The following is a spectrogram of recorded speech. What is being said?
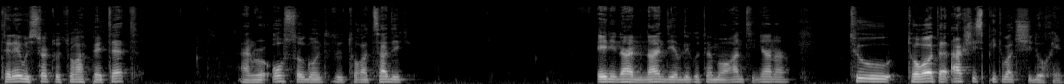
today we start with Torah Petet and we're also going to do Torah Tzadik 89 and 90 of Likutei Moharan Tinyana, two Torah that actually speak about Shiduchim.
